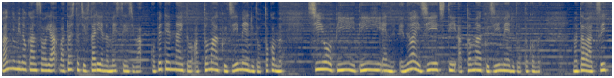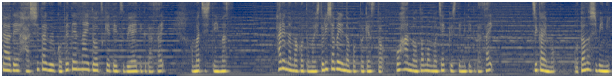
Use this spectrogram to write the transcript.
番組の感想や私たち2人へのメッセージはコペテンナイトアットマーク Gmail.com copedenight.gmail.com またはツイッターでハッシュタグコペテンナイトをつけてつぶやいてください。お待ちしています。春の誠の一人喋りのポッドキャストご飯のお供もチェックしてみてください。次回もお楽しみに。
